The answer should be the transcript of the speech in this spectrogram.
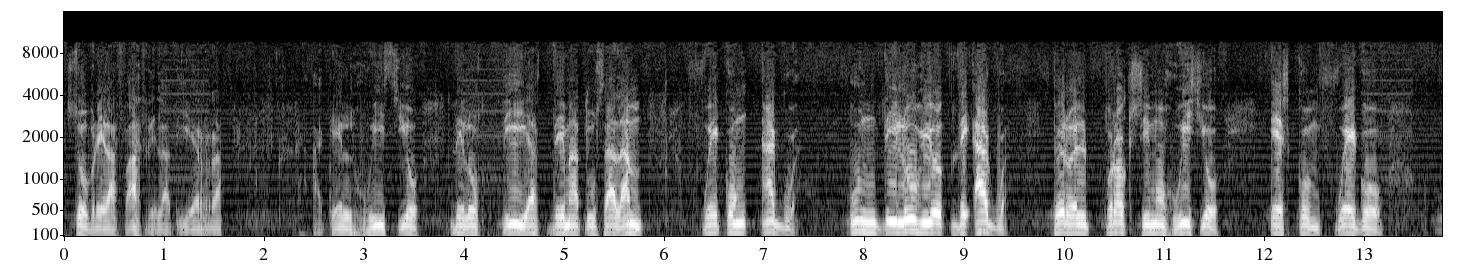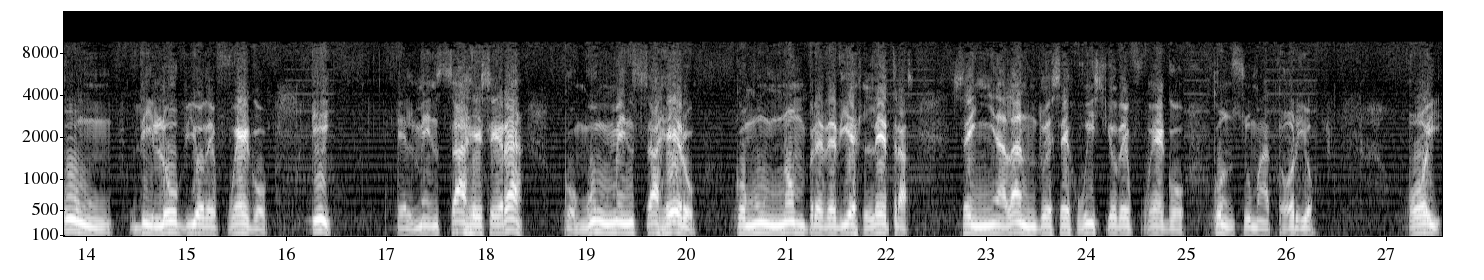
sobre la faz de la tierra. Aquel juicio de los días de Matusalam fue con agua, un diluvio de agua, pero el próximo juicio es con fuego, un diluvio de fuego. Y el mensaje será con un mensajero, con un nombre de diez letras, señalando ese juicio de fuego consumatorio. Hoy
